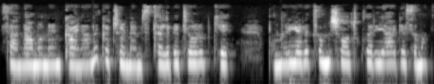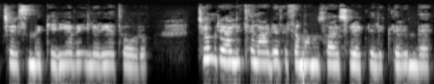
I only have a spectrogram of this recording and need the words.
Senden bunların kaynağını götürmemizi talep ediyorum ki Bunları yaratılmış oldukları yerde zaman içerisinde geriye ve ileriye doğru, tüm realitelerde ve zaman uzay sürekliliklerinde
